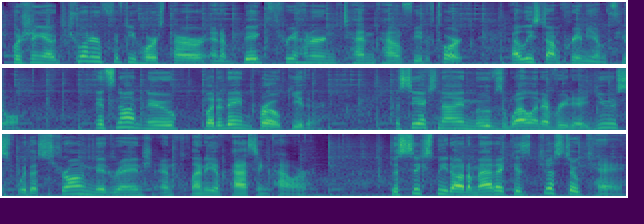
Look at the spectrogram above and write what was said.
pushing out 250 horsepower and a big 310 pound-feet of torque, at least on premium fuel. It's not new, but it ain't broke either. The CX-9 moves well in everyday use with a strong mid-range and plenty of passing power. The 6-speed automatic is just okay.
